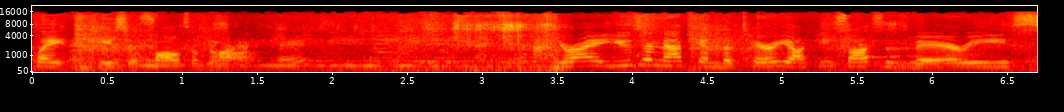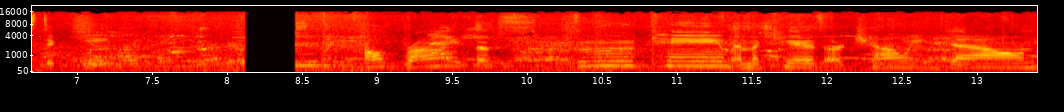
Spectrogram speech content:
plate in case it falls apart, okay? Uriah, use a napkin. The teriyaki sauce is very sticky. All right, the food came and the kids are chowing down.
